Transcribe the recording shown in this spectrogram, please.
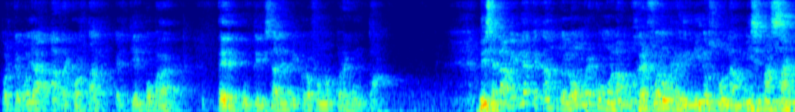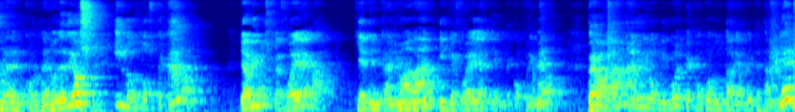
porque voy a, recortar el tiempo para eh, utilizar el micrófono pregunta. Dice la Biblia que tanto el hombre como la mujer fueron redimidos con la misma sangre del Cordero de Dios y los dos pecaron. Ya vimos que fue Eva quien engañó a Adán y que fue ella quien pecó primero. Pero a Adán nadie lo obligó, él pecó voluntariamente también.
